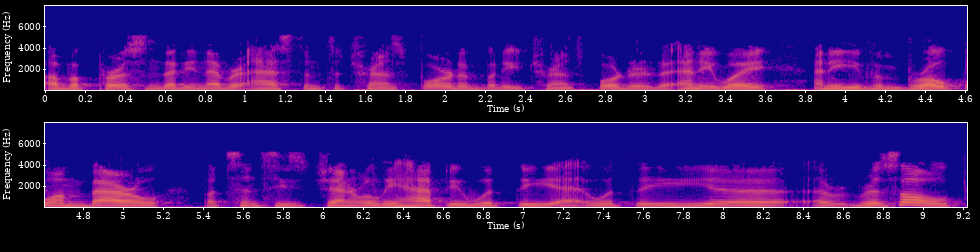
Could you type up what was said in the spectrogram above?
of a person that he never asked him to transport it, but he transported it anyway, and he even broke one barrel. But since he's generally happy with the uh, with the uh, result,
